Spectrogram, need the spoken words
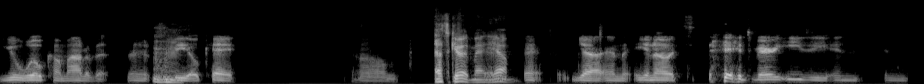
you will come out of it and it will Mhm. be okay. Um, That's good, man. Yeah. and- yeah, and you know it's it's very easy in in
